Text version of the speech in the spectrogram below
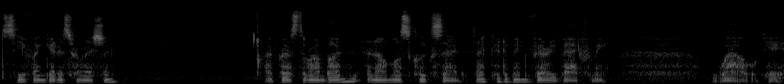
to see if I can get his permission. I pressed the wrong button and almost clicked send. That could have been very bad for me. Wow, okay.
